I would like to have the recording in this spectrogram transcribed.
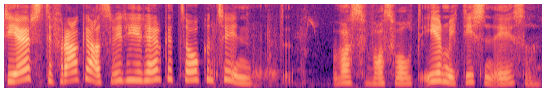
Die erste Frage, als wir hierher gezogen sind, was, was wollt ihr mit diesen Eseln?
